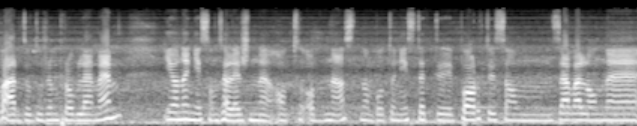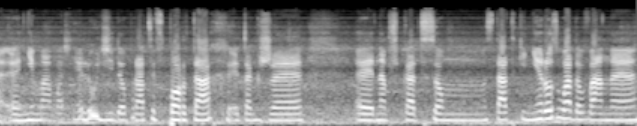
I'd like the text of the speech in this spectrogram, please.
bardzo dużym problemem i one nie są zależne od, od nas, no bo to niestety porty są zawalone, nie ma właśnie ludzi do pracy w portach, także na przykład są statki nierozładowane,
